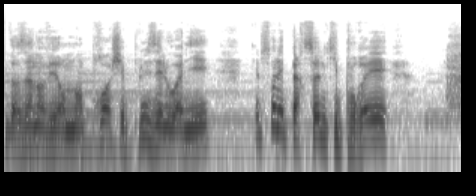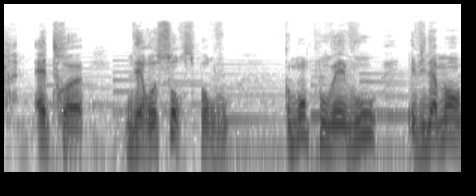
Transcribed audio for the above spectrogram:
dans un environnement proche et plus éloigné, quelles sont les personnes qui pourraient être des ressources pour vous? Comment pouvez-vous, évidemment,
